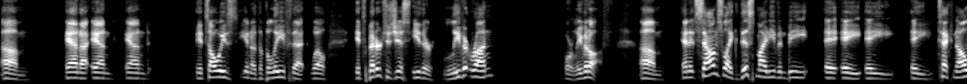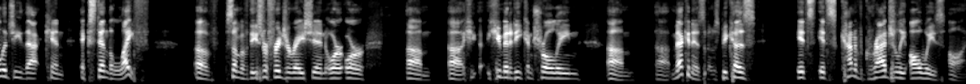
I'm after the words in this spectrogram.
Um, and uh, and and it's always you know the belief that well it's better to just either leave it run or leave it off. Um, and it sounds like this might even be a, a a a technology that can extend the life of some of these refrigeration or or um, uh, hu- humidity controlling um, uh, mechanisms because it's it's kind of gradually always on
